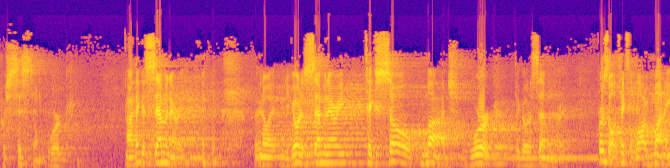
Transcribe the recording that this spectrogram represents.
Persistent work. Now, I think a seminary. you know, you go to seminary, it takes so much work to go to seminary. First of all, it takes a lot of money.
